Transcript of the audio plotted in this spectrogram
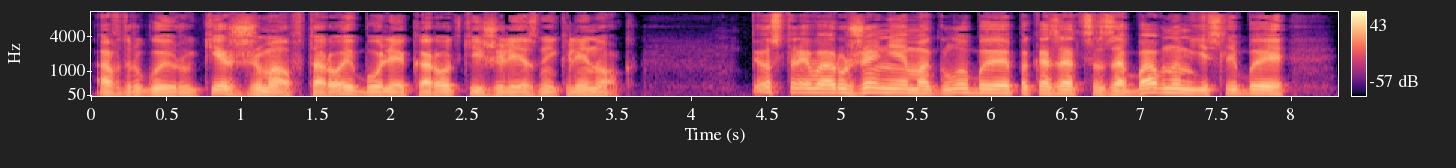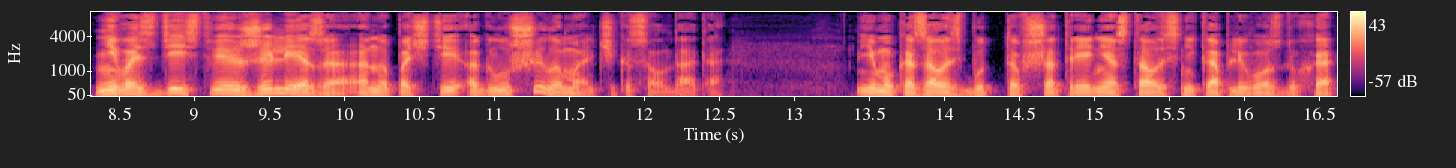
а в другой руке сжимал второй, более короткий железный клинок. Пестрое вооружение могло бы показаться забавным, если бы не воздействие железа, оно почти оглушило мальчика-солдата. Ему казалось, будто в шатре не осталось ни капли воздуха.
